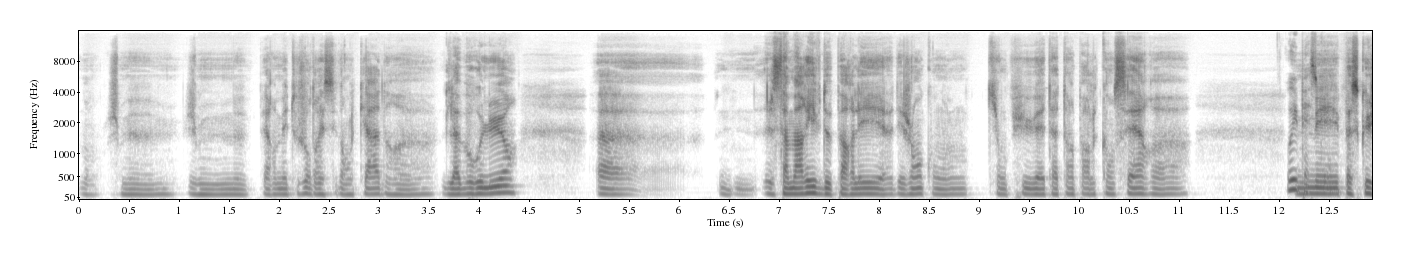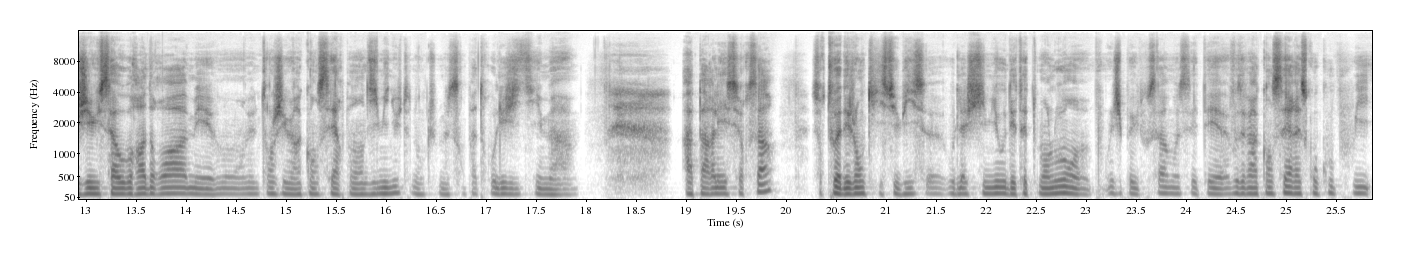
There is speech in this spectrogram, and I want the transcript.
bon, je me, je me permets toujours de rester dans le cadre de la brûlure. ça m'arrive de parler des gens qui ont pu être atteints par le cancer oui, parce mais que... parce que j'ai eu ça au bras droit, mais en même temps j'ai eu un cancer pendant 10 minutes, donc je me sens pas trop légitime à, à parler sur ça. Surtout à des gens qui subissent euh, ou de la chimie ou des traitements lourds. J'ai pas eu tout ça. Moi, c'était euh, vous avez un cancer, est-ce qu'on coupe? Oui.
